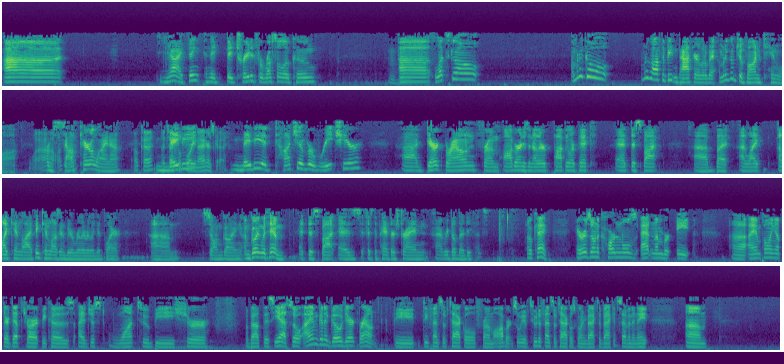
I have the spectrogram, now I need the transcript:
uh. Yeah, I think, and they they traded for Russell Okung. Mhm. Uh, let's go. I'm gonna go. I'm gonna go off the beaten path here a little bit. I'm gonna go Javon Kinlaw wow. from okay. South Carolina. Okay. Potential Maybe- 49ers guy. Maybe a touch of a reach here. Uh, Derrick Brown from Auburn is another popular pick at this spot. Uh, but I like I like Kinlaw. I think Kinlaw is going to be a really really good player. Um, so I'm going I'm going with him at this spot as as the Panthers try and uh, rebuild their defense. Okay. Arizona Cardinals at number eight. Uh, I am pulling up their depth chart because I just want to be sure about this. Yeah, so I am going to go Derrick Brown, the defensive tackle from Auburn. So we have two defensive tackles going back to back at seven and eight. Um,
